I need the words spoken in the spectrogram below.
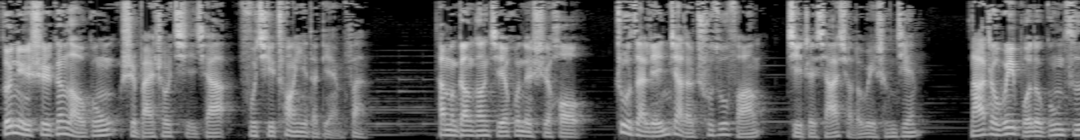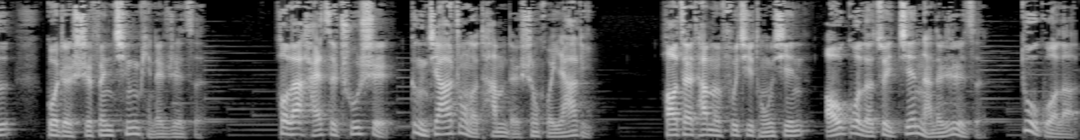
何女士跟老公是白手起家、夫妻创业的典范。他们刚刚结婚的时候，住在廉价的出租房，挤着狭小的卫生间，拿着微薄的工资，过着十分清贫的日子。后来孩子出世，更加重了他们的生活压力。好在他们夫妻同心，熬过了最艰难的日子，度过了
